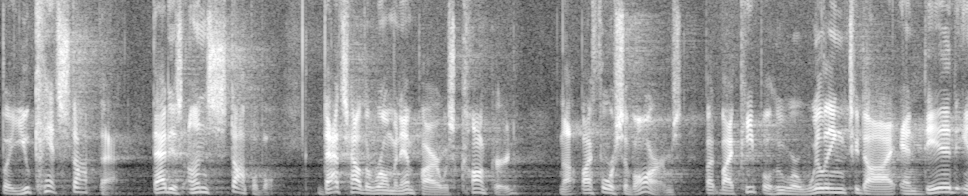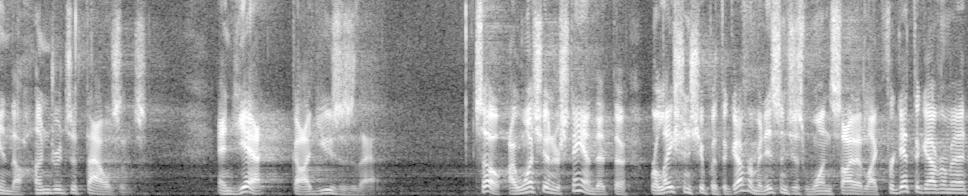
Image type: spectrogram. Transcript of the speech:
But you can't stop that. That is unstoppable. That's how the Roman Empire was conquered, not by force of arms, but by people who were willing to die and did in the hundreds of thousands. And yet, God uses that. So I want you to understand that the relationship with the government isn't just one sided, like, forget the government,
